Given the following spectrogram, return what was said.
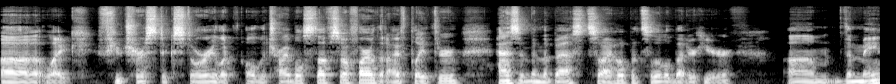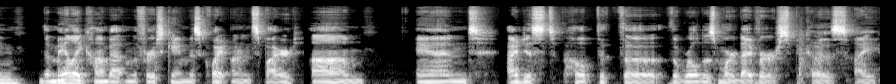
uh like futuristic story like all the tribal stuff so far that I've played through hasn't been the best so I hope it's a little better here. Um the main the melee combat in the first game is quite uninspired um and I just hope that the the world is more diverse because I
